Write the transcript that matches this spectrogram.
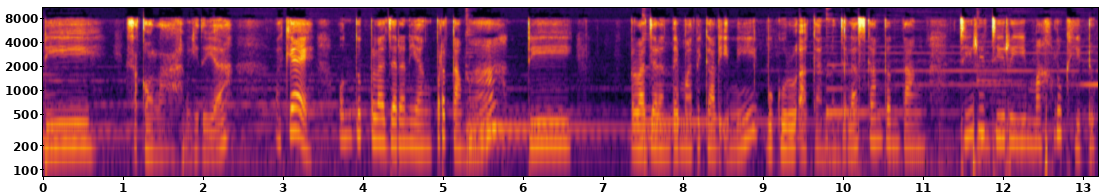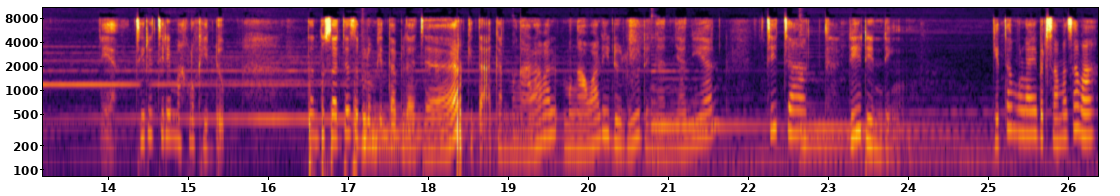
di sekolah Begitu ya. Oke, untuk pelajaran yang pertama di pelajaran tematik kali ini, Bu Guru akan menjelaskan tentang ciri-ciri makhluk hidup. Ya, ciri-ciri makhluk hidup. Tentu saja sebelum kita belajar, kita akan mengawal, mengawali dulu dengan nyanyian cicak di dinding. Kita mulai bersama-sama.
